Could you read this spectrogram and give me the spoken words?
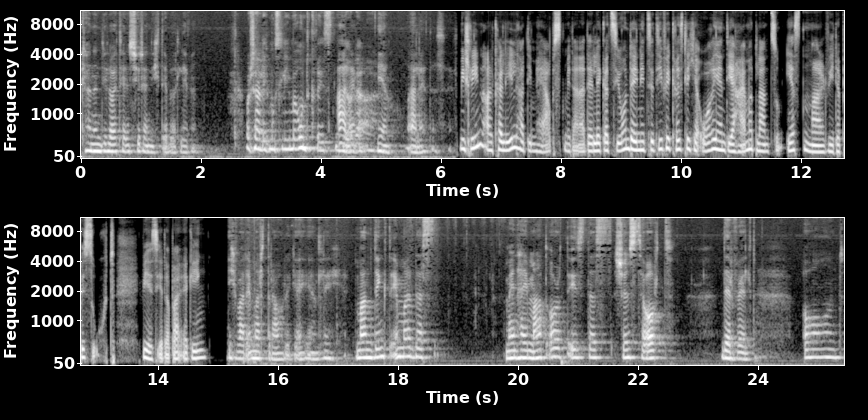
können die Leute in Syrien nicht überleben. Wahrscheinlich Muslime und Christen. Alle, oder? ja, alle. Das Micheline Al-Khalil hat im Herbst mit einer Delegation der Initiative Christlicher Orient ihr Heimatland zum ersten Mal wieder besucht. Wie es ihr dabei erging? Ich war immer traurig eigentlich. Man denkt immer, dass mein Heimatort ist das schönste Ort der Welt. Und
